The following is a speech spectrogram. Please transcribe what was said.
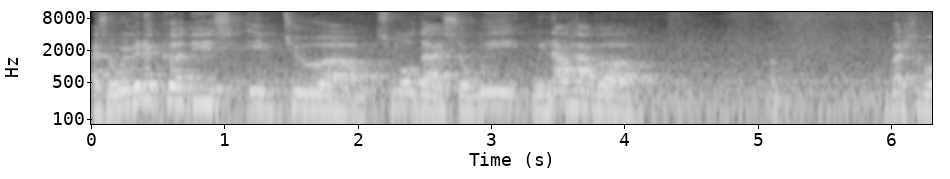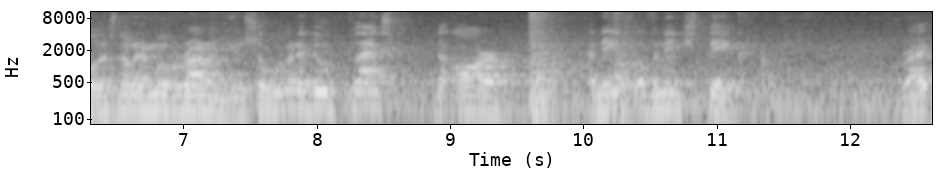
Right, so we're gonna cut these into um, small dice. So we, we now have a, a, vegetable that's not gonna move around on you. So we're gonna do planks that are an eighth of an inch thick, right?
